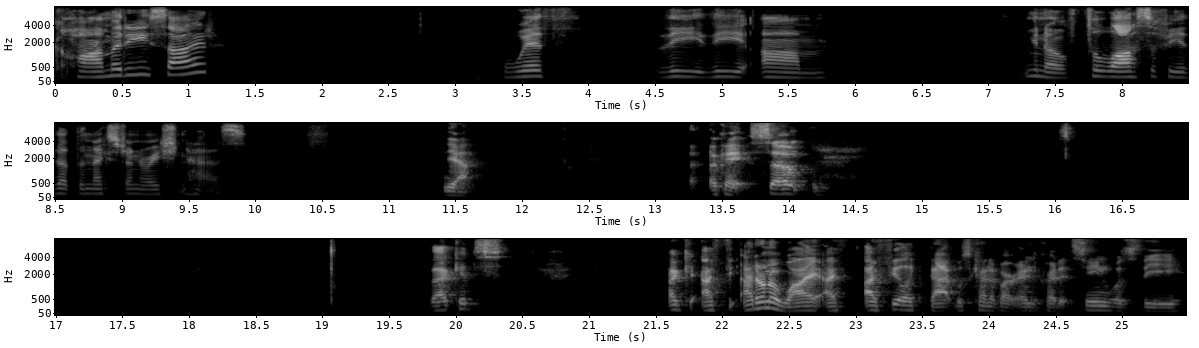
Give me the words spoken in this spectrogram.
comedy side with the the um you know philosophy that the next generation has. Yeah. Okay, so that gets I, I, I don't know why I, I feel like that was kind of our end credit scene was the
